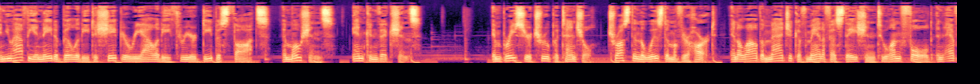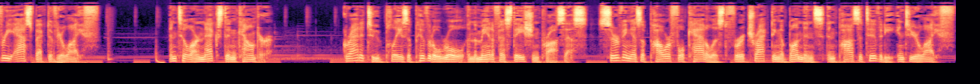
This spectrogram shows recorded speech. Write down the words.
and you have the innate ability to shape your reality through your deepest thoughts, emotions, and convictions. Embrace your true potential, trust in the wisdom of your heart, and allow the magic of manifestation to unfold in every aspect of your life. Until our next encounter. Gratitude plays a pivotal role in the manifestation process, serving as a powerful catalyst for attracting abundance and positivity into your life.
